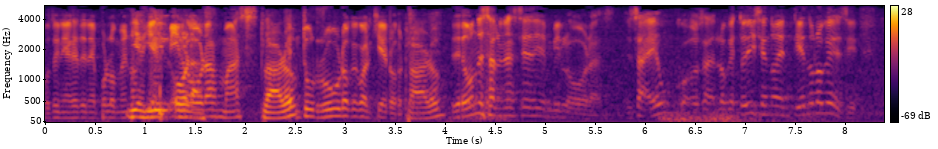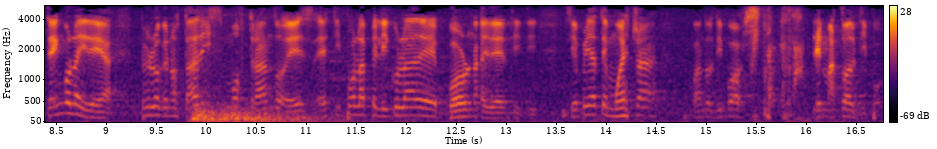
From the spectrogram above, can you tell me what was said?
vos tenías que tener por lo menos 10.000 10.000 horas. horas. más Claro. en tu rubro que cualquier otro. Claro. ¿De dónde salen esas 10.000 horas? O sea, es un, o sea, lo que estoy diciendo, entiendo lo que decís, tengo la idea, pero lo que nos estás mostrando es, es tipo la película de Born Identity. Siempre ya te muestra cuando el tipo le mató al tipo.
